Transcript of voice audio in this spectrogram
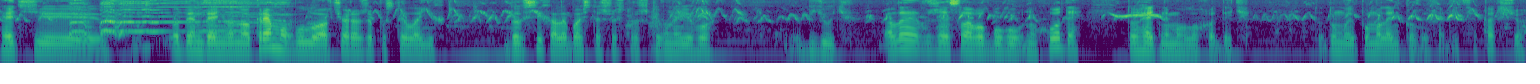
геть е, один день воно окремо було, а вчора вже пустила їх до всіх, але бачите, щось трошки вони його б'ють. Але вже, слава Богу, ну, ходить, то геть не могло ходити. То думаю, помаленьку виходиться. Так що,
